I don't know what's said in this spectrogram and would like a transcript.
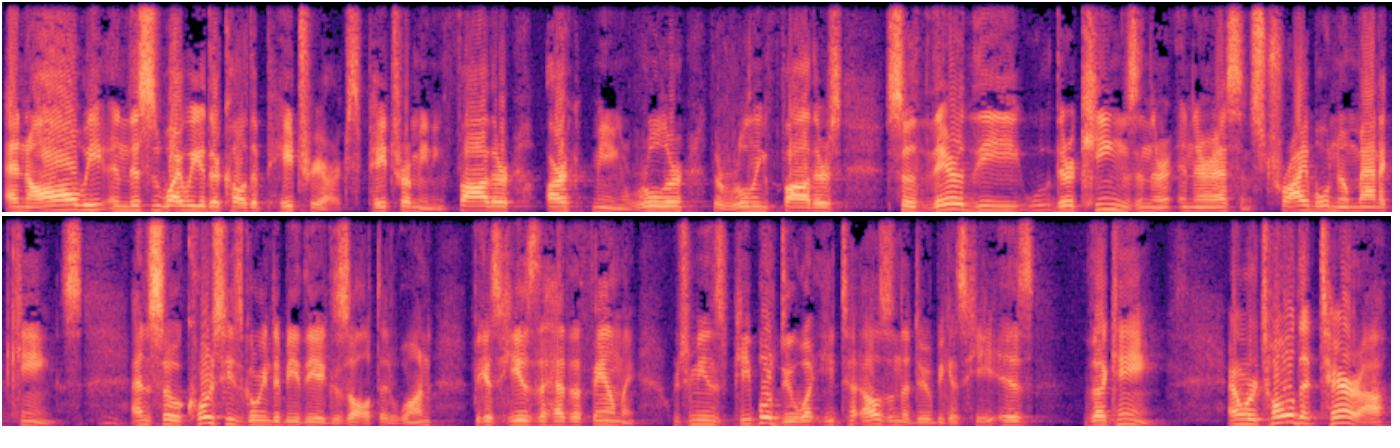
And all we and this is why we they're called the patriarchs. Patra meaning father, arch meaning ruler, the ruling fathers. So they're the they're kings in their in their essence, tribal nomadic kings. And so of course he's going to be the exalted one because he is the head of the family, which means people do what he tells them to do because he is the king. And we're told that Terah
